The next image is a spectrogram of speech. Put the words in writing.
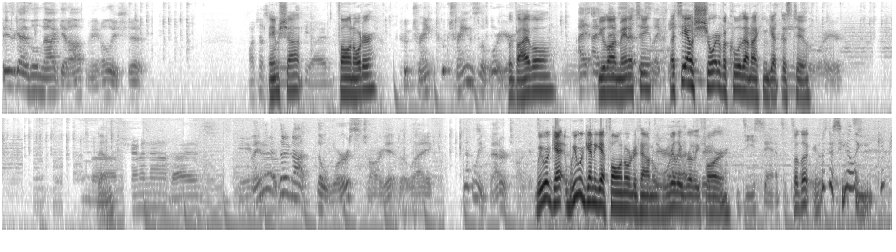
These guys will not get off me. Holy shit. Watch Aim shot. TI'd. Fallen Order. Who train? Who trains the warrior? Revival. I, I, Yu'lon I've Mana Tea. like, Let's see how short of a cooldown I can get this to. the warrior? Yeah. uh, now dies. I mean, they're, they're not the worst target, but like definitely better targets. We were get we were gonna get Fallen Order down really uh, really far. D stance. But look, look at this healing. Give me,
